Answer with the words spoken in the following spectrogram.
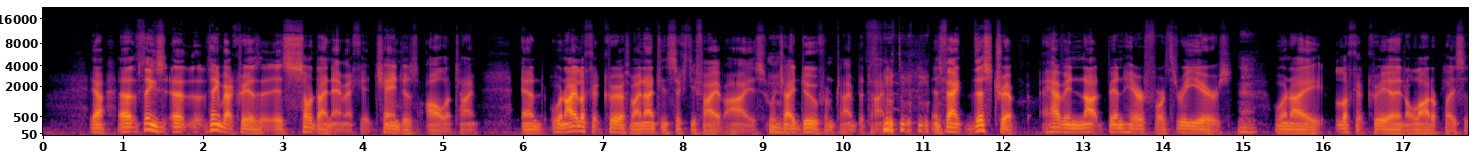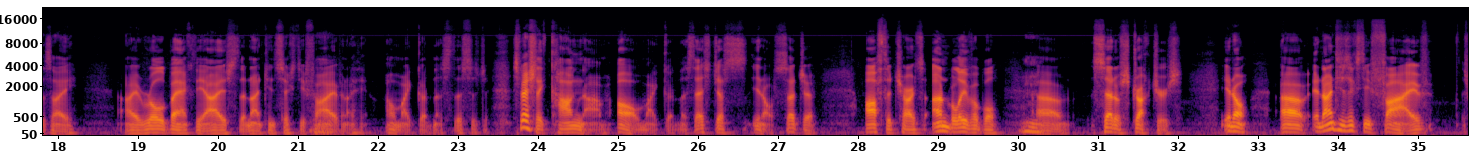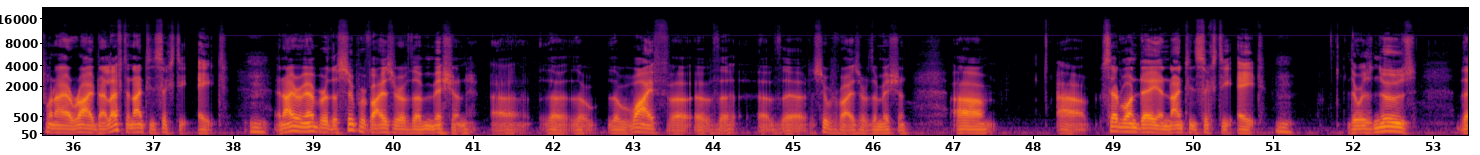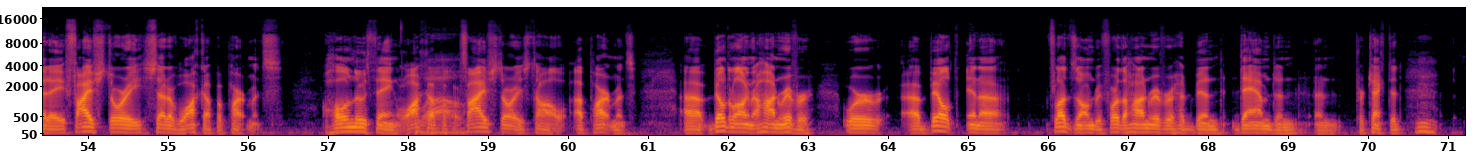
Uh, things. Uh, the thing about Korea is it's so dynamic; it changes all the time. And when I look at Korea with my 1965 eyes, which I do from time to time, in fact, this trip, having not been here for three years, Yeah. when I look at Korea in a lot of places, I I roll back the eyes to the 1965, and I think, oh my goodness, this is, especially Gangnam. Oh my goodness, that's just you know such a off the charts, unbelievable uh, set of structures. You know, uh, in 1965 is when I arrived. I left in 1968, and I remember the supervisor of the mission, uh, the the the wife uh, of the of the supervisor of the mission, um, uh, said one day in 1968 there was news that a five-story set of walk-up apartments, whole new thing, walk-up five stories tall apartments, uh, built along the Han River, were uh, built in a flood zone before the Han River had been dammed and, and protected.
